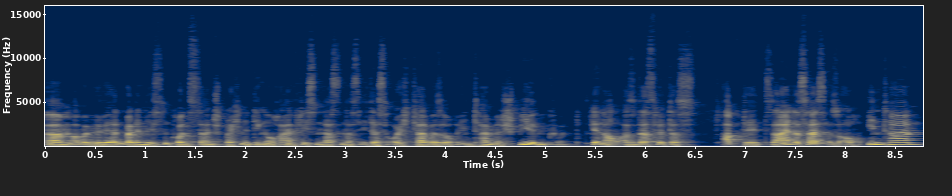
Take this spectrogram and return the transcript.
Ähm, aber wir werden bei den nächsten Cons da entsprechende Dinge auch einfließen lassen, dass ihr das euch teilweise auch in Time erspielen könnt. Genau, also das wird das Update sein. Das heißt also auch in Time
